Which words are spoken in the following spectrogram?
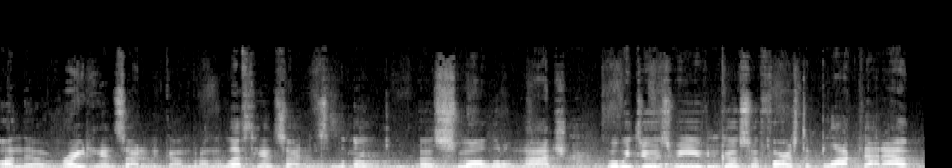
on the right hand side of the gun, but on the left hand side it's a, a small little notch. What we do is we even go so far as to block that out,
